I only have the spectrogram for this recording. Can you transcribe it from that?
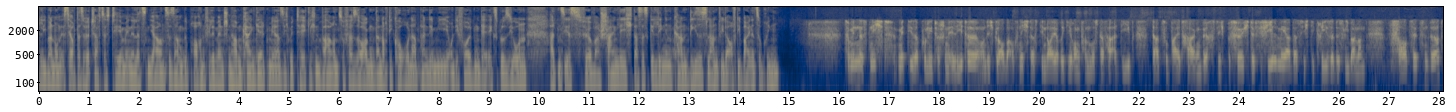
Libanon ist ja auch das Wirtschaftssystem in den letzten Jahren zusammengebrochen. Viele Menschen haben kein Geld mehr, sich mit täglichen Waren zu versorgen. Dann noch die Corona-Pandemie und die Folgen der Explosion. Halten Sie es für wahrscheinlich, dass es gelingen kann, dieses Land wieder auf die Beine zu bringen? Zumindest nicht mit dieser politischen Elite und ich glaube auch nicht, dass die neue Regierung von Mustafa Adib dazu beitragen wird. Ich befürchte vielmehr, dass sich die Krise des Libanon fortsetzen wird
